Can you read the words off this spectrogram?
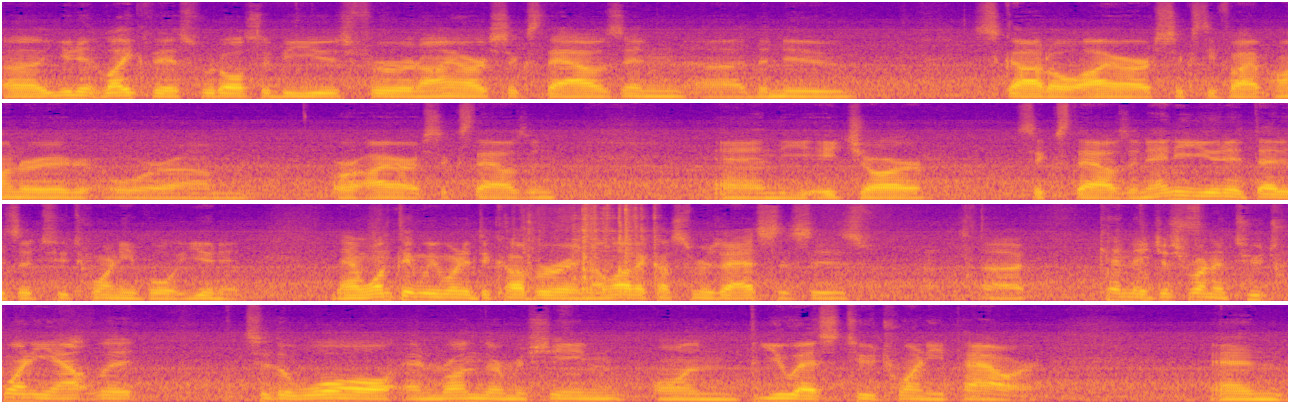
uh, unit like this would also be used for an IR6000, uh, the new Scotle IR6500 or um, or IR6000, and the HR6000. Any unit that is a 220 volt unit. Now, one thing we wanted to cover, and a lot of customers ask this, is uh, can they just run a 220 outlet to the wall and run their machine on US 220 power? And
